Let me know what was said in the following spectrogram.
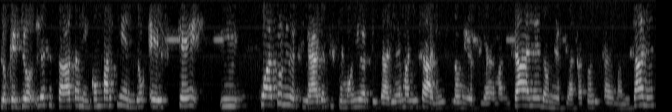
Lo que yo les estaba también compartiendo es que mm, cuatro universidades del sistema universitario de Manizales, la Universidad de Manizales, la Universidad Católica de Manizales,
